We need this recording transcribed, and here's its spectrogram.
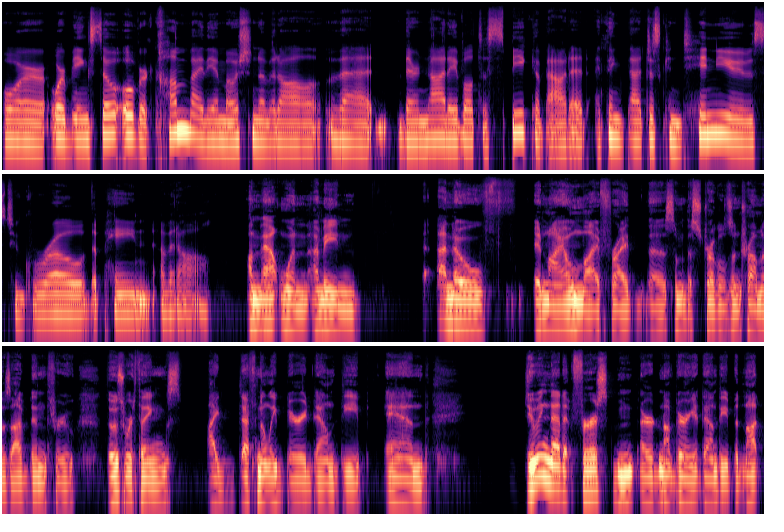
or or being so overcome by the emotion of it all that they're not able to speak about it i think that just continues to grow the pain of it all On that one, I mean, I know f- in my own life, right, uh, some of the struggles and traumas I've been through, those were things I definitely buried down deep. And doing that at first, or not burying it down deep, but not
